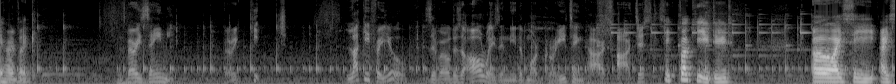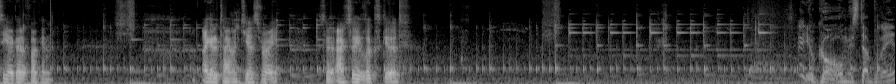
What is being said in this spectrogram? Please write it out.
Really hard, like. It's very zany, very kitsch. Lucky for you, the world is always in need of more greeting card artists. Hey, fuck you, dude. Oh, I see. I see. I gotta fucking. I gotta time it just right. So it actually looks good. There you go, Mr. Bryn.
